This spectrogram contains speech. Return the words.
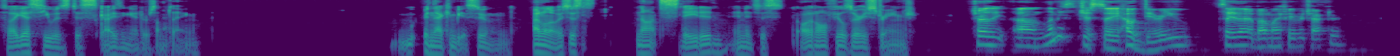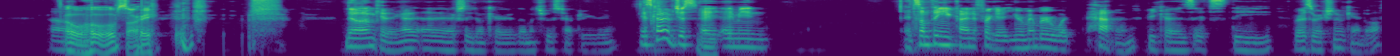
So I guess he was disguising it or something and that can be assumed. I don't know. It's just not stated, and it just it all feels very strange. Charlie, um, let me just say, how dare you say that about my favorite chapter? Um, oh, oh, oh, sorry. no, I'm kidding. I, I actually don't care that much for this chapter either. It's kind of just, I, I mean, it's something you kind of forget. You remember what happened because it's the resurrection of Gandalf.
